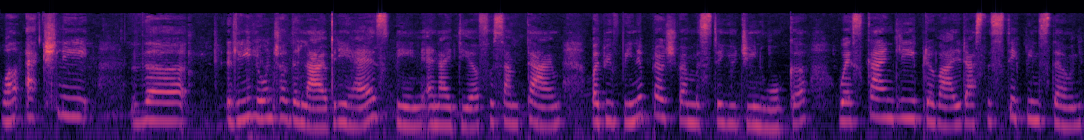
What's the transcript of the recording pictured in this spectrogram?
Well, actually, the relaunch of the library has been an idea for some time, but we've been approached by Mr. Eugene Walker, who has kindly provided us the stepping stone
